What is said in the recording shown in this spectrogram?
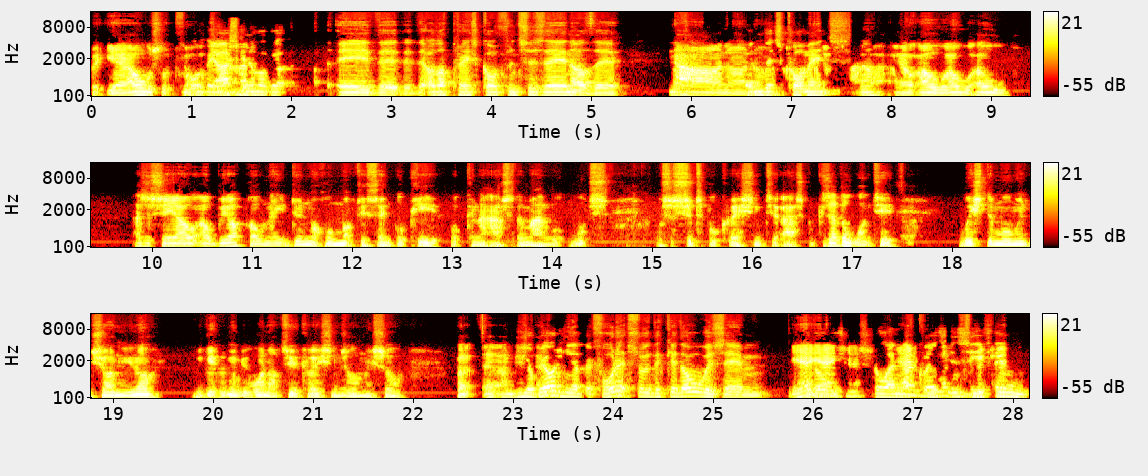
But yeah, I always look forward. You won't be asking him about uh, the, the, the other press conferences then, or the no no pundits no. comments. No? I'll, I'll, I'll, I'll as I say, I'll, I'll be up all night doing my homework to think, okay, what can I ask the man? What, what's what's a suitable question to ask? Because I don't want to waste the moment, Sean. You know, you get mm-hmm. maybe one or two questions only. So, but uh, I'm just you'll be on here before it, so they could always um yeah yeah always yes. throw in yeah, their questions. See can,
